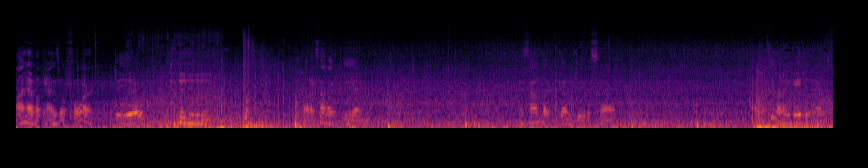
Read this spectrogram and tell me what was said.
I have a Panzer IV. Do you? but I sound like Ian. I sound like Gunji the Snow. Don't what engaging the M2.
